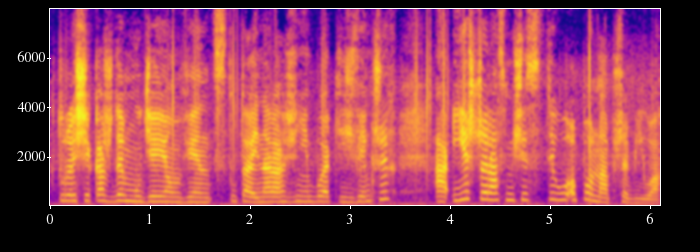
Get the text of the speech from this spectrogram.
które się każdemu dzieją, więc tutaj na razie nie było jakichś większych. A i jeszcze raz mi się z tyłu opona przebiła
